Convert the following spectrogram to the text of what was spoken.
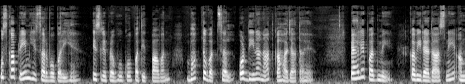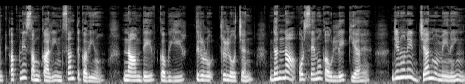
उसका प्रेम ही सर्वोपरि है। इसलिए प्रभु को पतित पावन भक्त वत्सल और दीनानाथ कहा जाता है। पहले पद में कवि रैदास ने अपने समकालीन संत कवियों नामदेव, कबीर त्रिलो, त्रिलोचन धन्ना और सेनु का उल्लेख किया है जिन्होंने जन्म में नहीं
